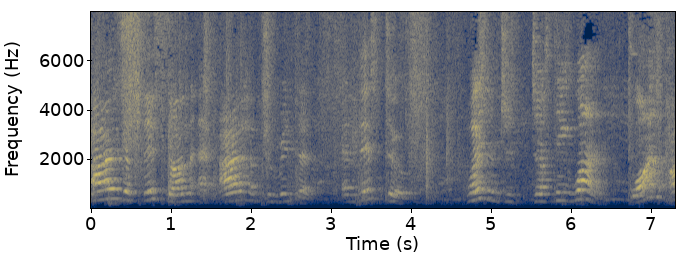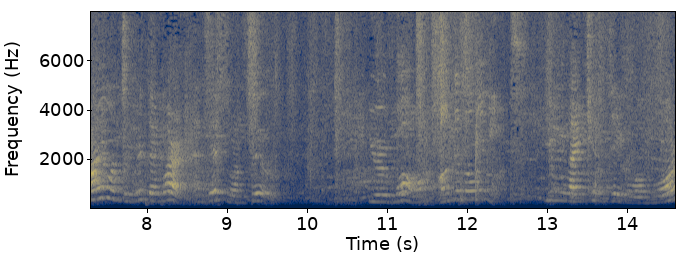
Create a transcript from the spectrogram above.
I got this one and I have to read that. And this too. Why don't you just take one? One, I want to read them more. And this one too. You're wrong under the limit. You mean I can take one more?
